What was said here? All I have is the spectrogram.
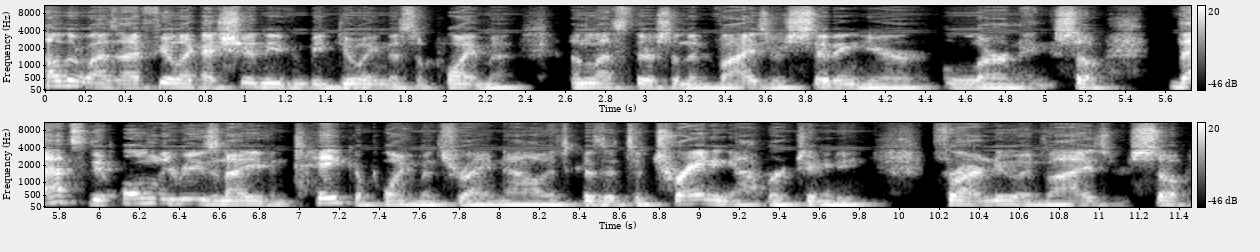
Otherwise, I feel like I shouldn't even be doing this appointment unless there's an advisor sitting here learning. So that's the only reason I even take appointments right now is because it's a training opportunity for our new advisors. So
